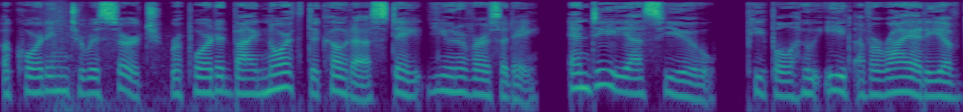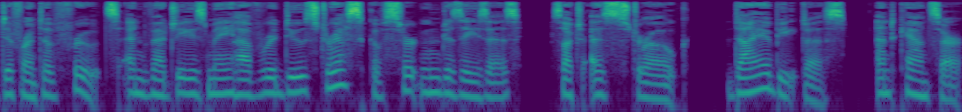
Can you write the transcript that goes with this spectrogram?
According to research reported by North Dakota State University, NDSU, people who eat a variety of different of fruits and veggies may have reduced risk of certain diseases, such as stroke, diabetes, and cancer.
